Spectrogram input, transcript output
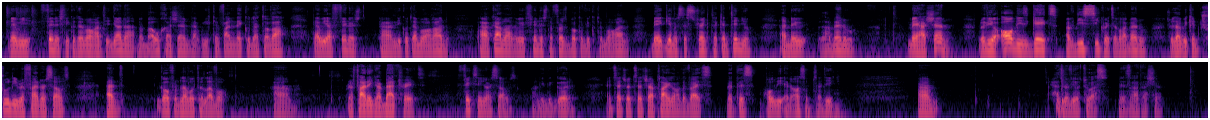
May we finish Likutei Tinyana, but Baruch Hashem that we can find Nekudat Tova, that we have finished uh, Likutei Moharan uh, Kama, that we finished the first book of Likutei Moharan. May it give us the strength to continue, and may Rabenu, may Hashem reveal all these gates of these secrets of Rabenu, so that we can truly refine ourselves and go from level to level, um, refining our bad traits, fixing ourselves, finding the good, etc., etc., applying all the advice that this holy and awesome tzaddik um, has revealed to us. Bezrat Hashem.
